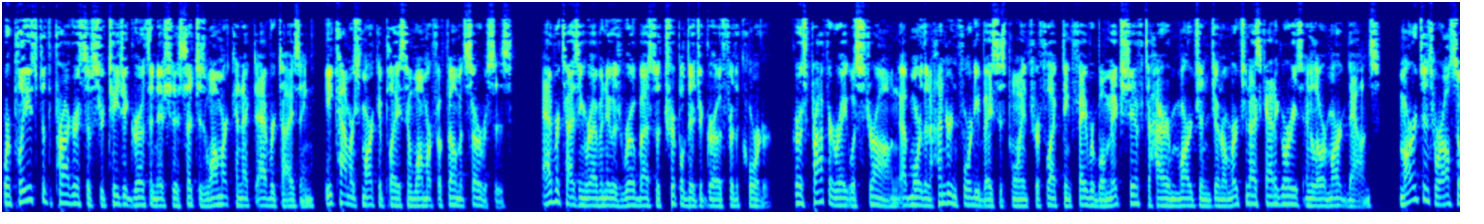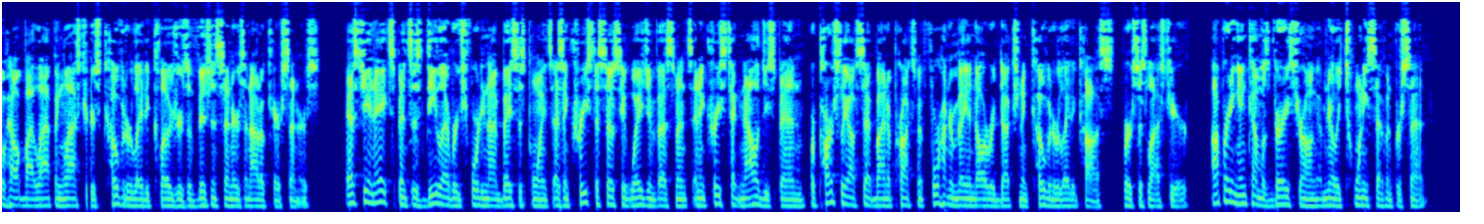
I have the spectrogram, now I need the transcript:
We're pleased with the progress of strategic growth initiatives such as Walmart Connect advertising, e-commerce marketplace, and Walmart Fulfillment Services. Advertising revenue is robust with triple-digit growth for the quarter. Gross profit rate was strong, up more than 140 basis points, reflecting favorable mix shift to higher margin general merchandise categories and lower markdowns. Margins were also helped by lapping last year's COVID-related closures of vision centers and auto care centers. SG&A expenses deleveraged 49 basis points as increased associate wage investments and increased technology spend were partially offset by an approximate $400 million reduction in COVID-related costs versus last year. Operating income was very strong, up nearly 27%.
